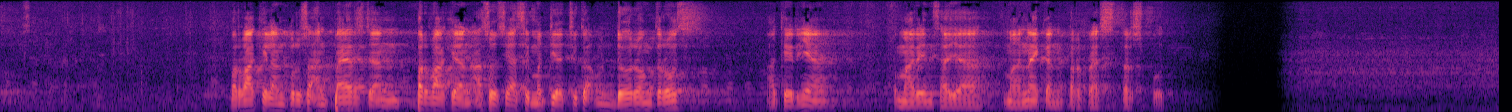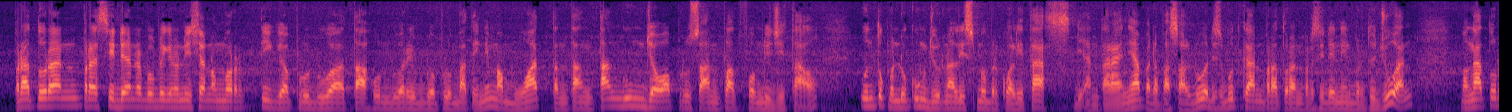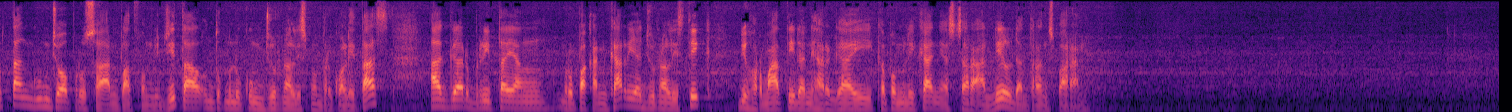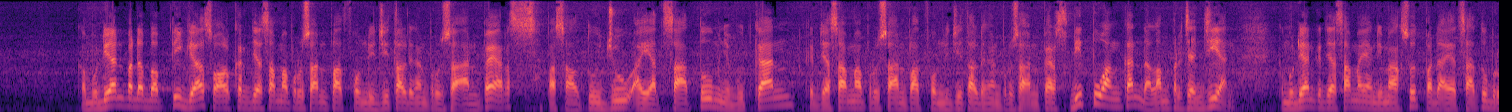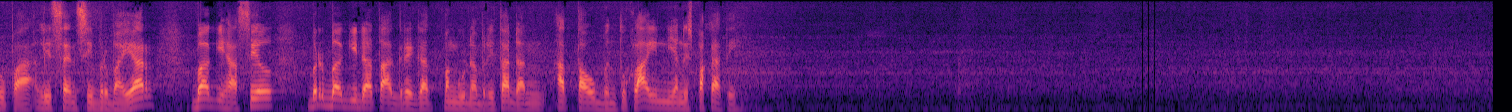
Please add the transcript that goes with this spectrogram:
perwakilan perusahaan pers dan perwakilan asosiasi media juga mendorong terus, akhirnya kemarin saya menaikkan perpres tersebut. Peraturan Presiden Republik Indonesia nomor 32 tahun 2024 ini memuat tentang tanggung jawab perusahaan platform digital untuk mendukung jurnalisme berkualitas. Di antaranya pada pasal 2 disebutkan peraturan Presiden ini bertujuan mengatur tanggung jawab perusahaan platform digital untuk mendukung jurnalisme berkualitas agar berita yang merupakan karya jurnalistik dihormati dan dihargai kepemilikannya secara adil dan transparan. Kemudian pada bab 3 soal kerjasama perusahaan platform digital dengan perusahaan pers, pasal 7 ayat 1 menyebutkan kerjasama perusahaan platform digital dengan perusahaan pers dituangkan dalam perjanjian. Kemudian kerjasama yang dimaksud pada ayat 1 berupa lisensi berbayar bagi hasil berbagi data agregat pengguna berita dan atau bentuk lain yang disepakati.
